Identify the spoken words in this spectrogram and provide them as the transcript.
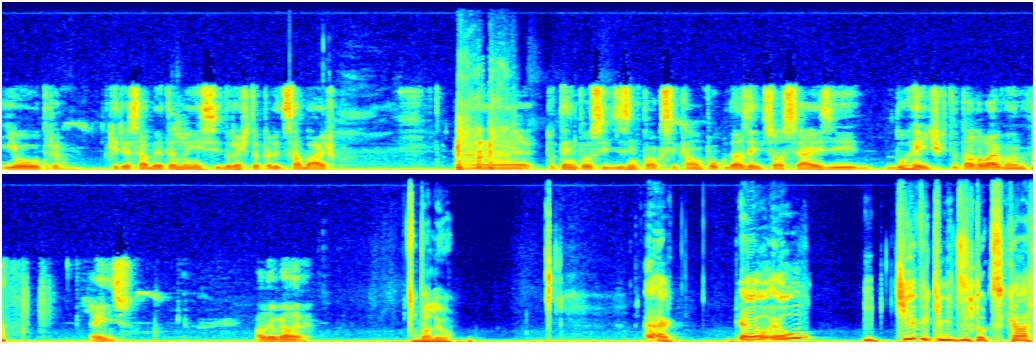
E outra, queria saber também se durante o teu período sabático é, tu tentou se desintoxicar um pouco das redes sociais e do hate que tu tava levando. É isso. Valeu, galera. Valeu. É, eu, eu tive que me desintoxicar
